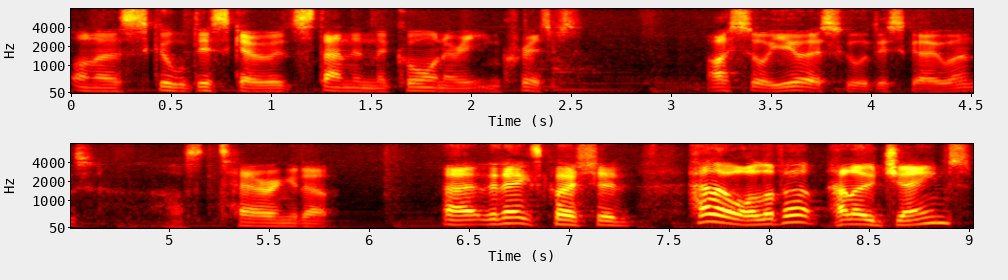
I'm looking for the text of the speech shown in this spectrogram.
on a school disco who'd stand in the corner eating crisps. I saw you at a school disco once. I was tearing it up. Uh, the next question. Hello, Oliver. Hello, James.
